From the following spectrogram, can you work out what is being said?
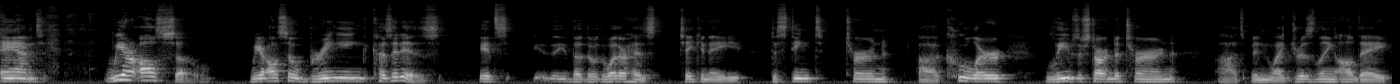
and we are also we are also bringing because it is it's the, the the weather has taken a distinct turn uh, cooler leaves are starting to turn uh, it's been like drizzling all day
